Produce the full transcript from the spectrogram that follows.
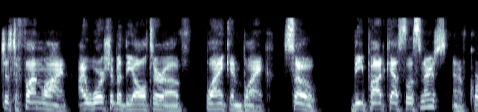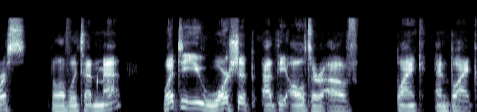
just a fun line. I worship at the altar of blank and blank. So, the podcast listeners, and of course, the lovely Ted and Matt, what do you worship at the altar of blank and blank?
